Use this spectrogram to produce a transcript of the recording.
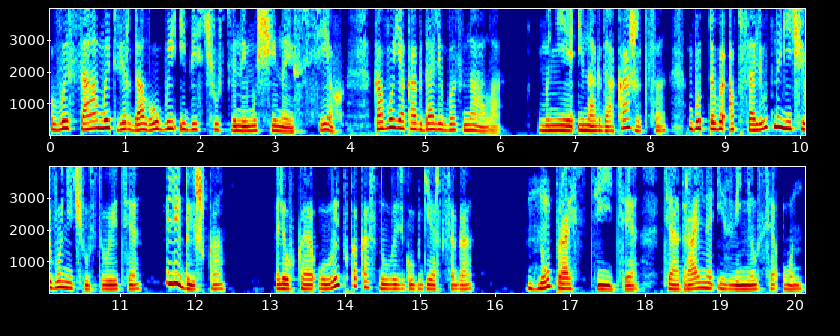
«Вы самый твердолобый и бесчувственный мужчина из всех, кого я когда-либо знала. Мне иногда кажется, будто вы абсолютно ничего не чувствуете. Ледышка». Легкая улыбка коснулась губ герцога. «Ну, простите», — театрально извинился он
